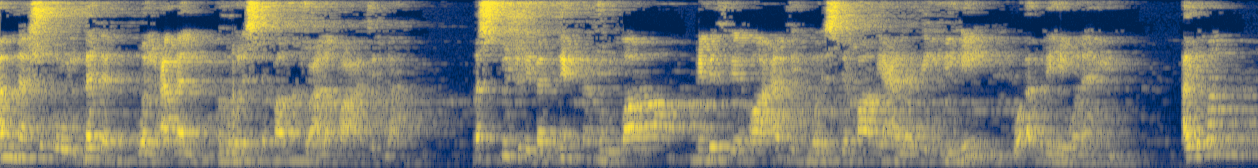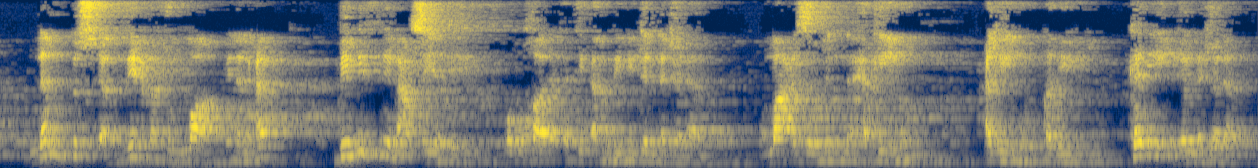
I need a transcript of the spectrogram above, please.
أما شكر البدن والعمل فهو الاستقامة على طاعة الله. ما استجلبت نعمة الله بمثل طاعته والاستقام على دينه وأمره ونهيه. أيضا لم تسلب نعمة الله من العبد بمثل معصيته ومخالفة أمره جل جلاله. الله عز وجل حكيم عليم قدير كريم جل جلاله.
